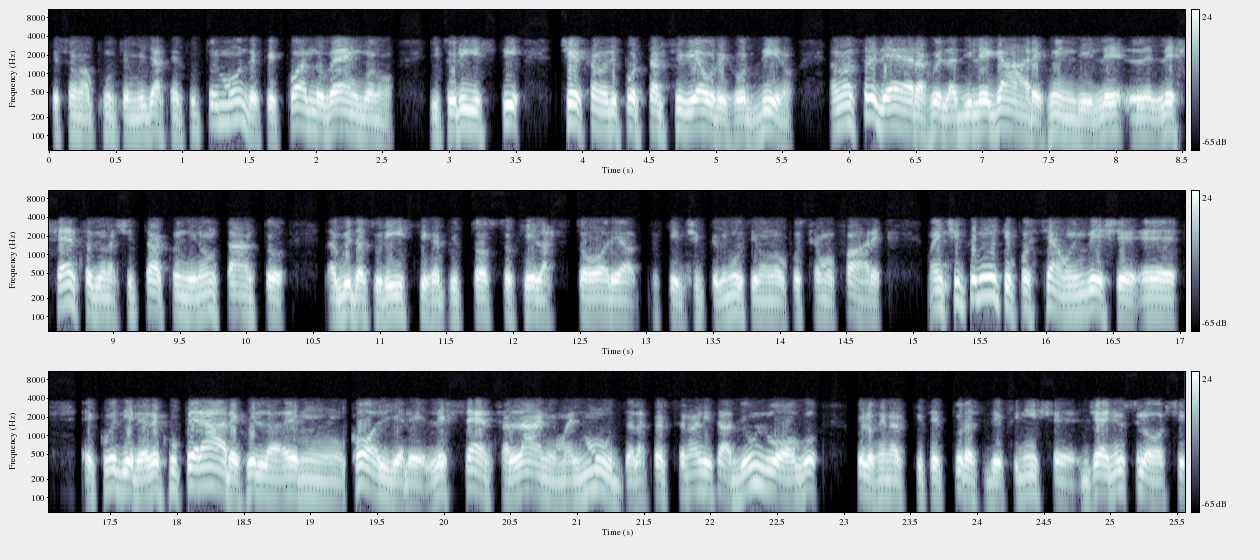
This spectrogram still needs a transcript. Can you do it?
che sono appunto invidiate in tutto il mondo e che quando vengono i turisti cercano di portarsi via un ricordino. La nostra idea era quella di legare quindi le, le, l'essenza di una città, quindi non tanto la guida turistica piuttosto che la storia, perché in cinque minuti non lo possiamo fare, ma in cinque minuti possiamo invece eh, eh, come dire, recuperare, quella, ehm, cogliere l'essenza, l'anima, il mood, la personalità di un luogo, quello che in architettura si definisce genius loci,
